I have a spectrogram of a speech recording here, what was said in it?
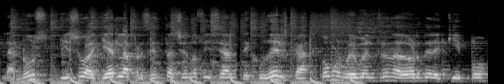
Lanús hizo ayer la presentación oficial de Kudelka como nuevo entrenador del equipo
